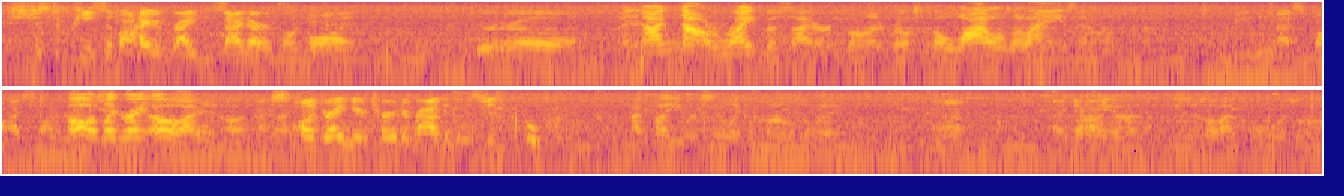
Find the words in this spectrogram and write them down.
it's just a piece of iron right beside our spawn. Bruh. And I'm not right beside our spawn, bro. It's like a while away, so. What do you mean? I spawned, I spawned right Oh, it's like right. Oh, I didn't. Oh, I right. spawned right here, turned around, and it was just poof. I thought you were still like a mile away. Uh, I Oh died. yeah, there's a lot of coal as well.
